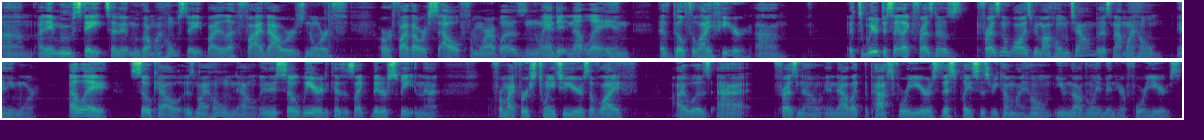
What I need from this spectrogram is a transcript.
Um, I didn't move states. I didn't move out my home state, but I left five hours north or five hours south from where I was and landed in LA and have built a life here. Um, it's weird to say, like Fresno's Fresno will always be my hometown, but it's not my home anymore. LA, SoCal is my home now, and it's so weird because it's like bittersweet in that for my first 22 years of life, I was at Fresno, and now like the past four years, this place has become my home, even though I've only been here four years.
